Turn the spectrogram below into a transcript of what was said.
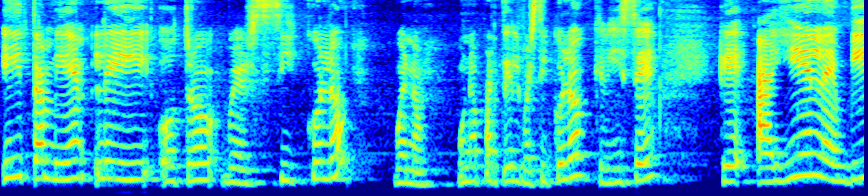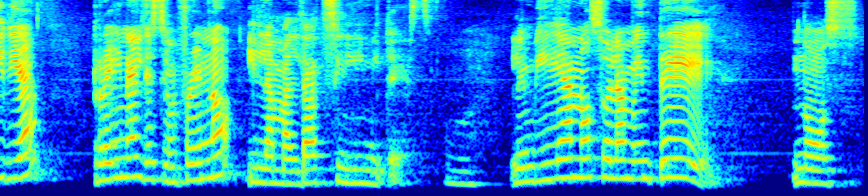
Y también leí otro versículo, bueno, una parte del versículo que dice que allí en la envidia reina el desenfreno y la maldad sin límites. Mm. La envidia no solamente nos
